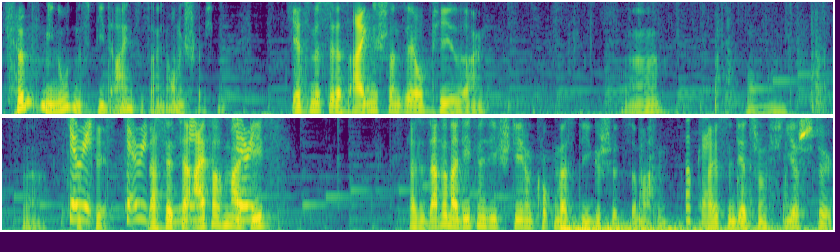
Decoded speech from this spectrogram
5 Minuten Speed 1 ist eigentlich auch nicht schlecht, ne? Jetzt müsste das eigentlich schon sehr OP sein. So. Und so. Okay. Lass jetzt ja einfach mal Turrets. Lass jetzt einfach mal defensiv stehen und gucken, was die Geschütze machen. Okay. Weil es sind jetzt schon vier Stück.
